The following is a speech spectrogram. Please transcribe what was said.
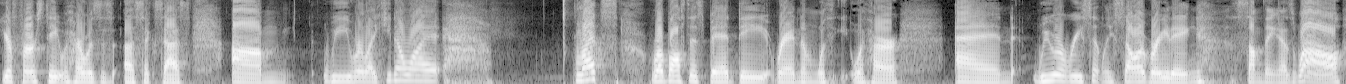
Your first date with her was a success. Um, we were like, you know what? Let's rub off this bad date random with with her. And we were recently celebrating something as well,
